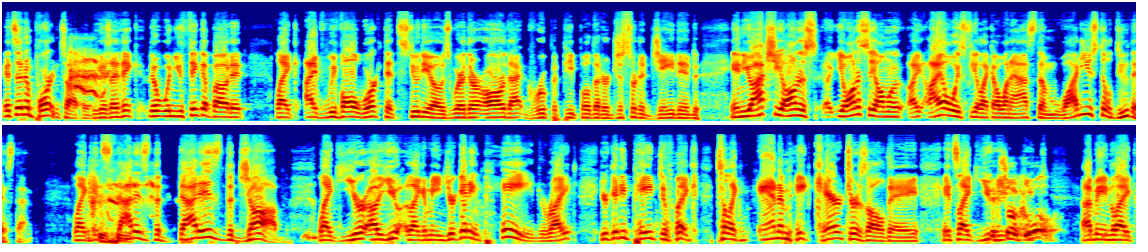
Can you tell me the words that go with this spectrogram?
It's an important topic because I think that when you think about it, like I've we've all worked at studios where there are that group of people that are just sort of jaded, and you actually honest you honestly almost I, I always feel like I want to ask them why do you still do this then? Like it's that is the that is the job. Like you're uh, you like I mean you're getting paid right. You're getting paid to like to like animate characters all day. It's like you. It's so cool. You, I mean, like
